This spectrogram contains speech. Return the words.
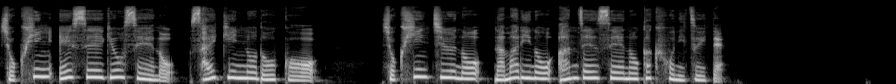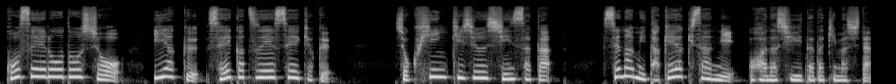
食品衛生行政の最近の動向。食品中の鉛の安全性の確保について、厚生労働省医薬生活衛生局食品基準審査課瀬波武明さんにお話いただきました。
